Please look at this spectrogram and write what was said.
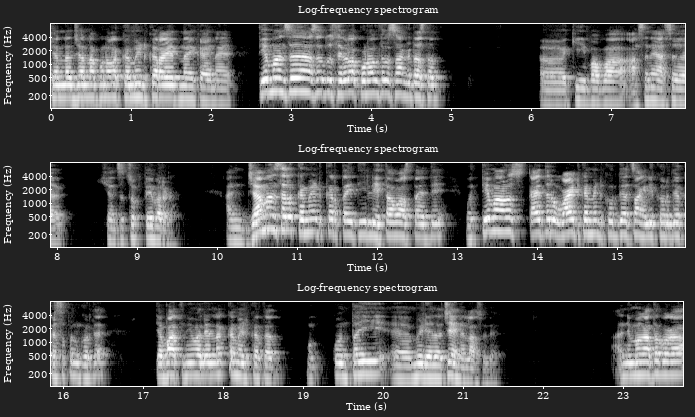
त्यांना ज्यांना कोणाला कमेंट करा येत नाही काय नाही ते माणसं असं दुसऱ्याला कोणाला तर सांगत असतात. की बाबा असं नाही असं ह्यांचं चुकतंय बरं का? आणि ज्या माणसाला कमेंट करता येते लिहिता वाचता येते मग ते माणूस काय तर वाईट कमेंट करू द्या चांगली करू द्या कसं पण करू द्या त्या बातमीवाल्यांना कमेंट करतात. मग कोणताही मीडियाचा चॅनल असू द्या. आणि मग आता बघा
